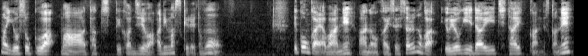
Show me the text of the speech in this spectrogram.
まあ予測は、まあ立つって感じではありますけれども、で、今回はね、あの、開催されるのが、代々木第一体育館ですかね。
